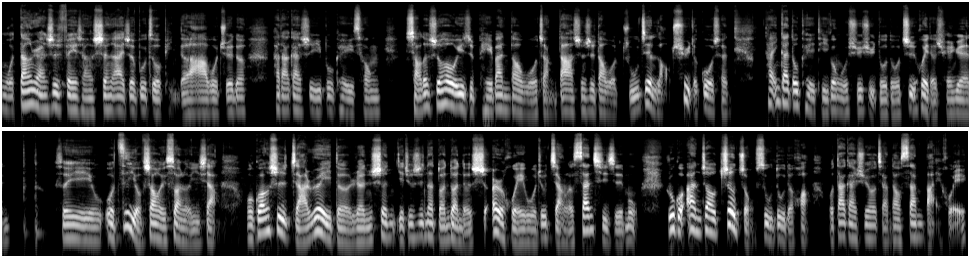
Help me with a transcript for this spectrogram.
我当然是非常深爱这部作品的啦，我觉得它大概是一部可以从小的时候一直陪伴到我长大，甚至到我逐渐老去的过程，它应该都可以提供我许许多多智慧的泉源。所以我自己有稍微算了一下，我光是贾瑞的人生，也就是那短短的十二回，我就讲了三期节目。如果按照这种速度的话，我大概需要讲到三百回。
